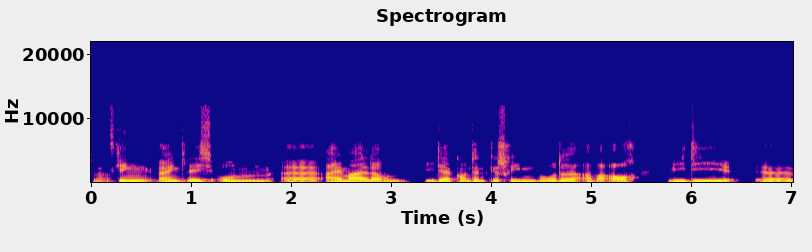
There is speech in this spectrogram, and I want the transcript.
ja. es ging eigentlich um äh, einmal darum, wie der Content geschrieben wurde, aber auch wie die äh,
